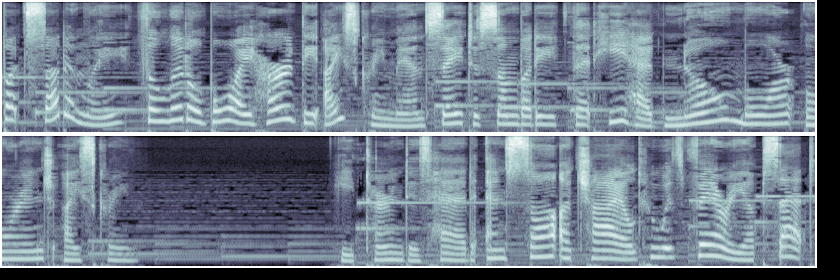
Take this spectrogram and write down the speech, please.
But suddenly, the little boy heard the ice cream man say to somebody that he had no more orange ice cream. He turned his head and saw a child who was very upset.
